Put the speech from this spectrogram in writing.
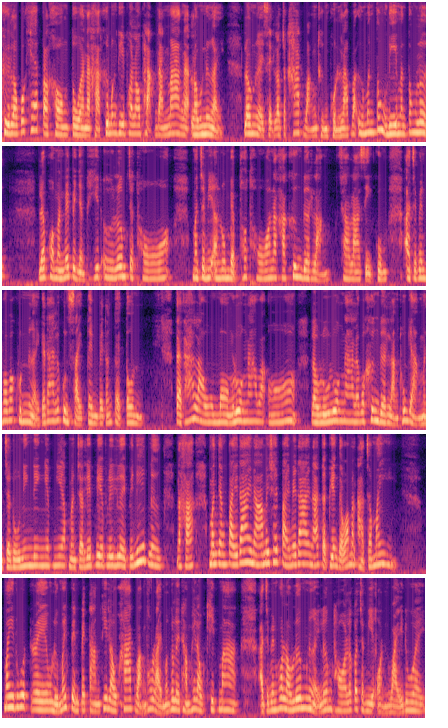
คือเราก็แค่ประคองตัวนะคะ คือบางทีพอเราผลักดันมากนะเราเหนื่อย เราเหนื่อยเสร็จเราจะคาดหวังถึงผลลัพธ์ว่าเออมันต้องดีมันต้องเลิศ แล้วพอมันไม่เป็นอย่างที่คิดเออเริ่มจะท้อ มันจะมีอารมณ์แบบท้อๆนะคะ ครึ่งเดือนหลัง ชาวราศีกุม อาจจะเป็นเพราะว่าคุณเหนื่อยก็ได้ แล้วคุณใส่เต็มไปตั้งแต่ต้น แต่ถ้าเรามองล่วงหน้าว่าอ๋อเรารู้ล่วงหน้าแล้วว่าครึ่งเดือนหลังทุกอย่างมันจะดูนิ่งๆ เงียบๆมันจะเรียบๆเรื่อยๆไปนิดนึงนะคะ มันยังไปได้นะ ไม่ใช่ไปไม่ได้นะ แต่เพียงแต่ว่ามันอาจจะไม่ ไม่รวดเร็ว หรือไม่เป็นไปตามที่เราคาดหวังเท่าไหร่มันก็เลยทำให้เราคิดมาก อาจจะเป็นเพราะเราเริ่มเหนื่อยเริ่มท้อแล้วก็จะมีอ่อนไหวด้วย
